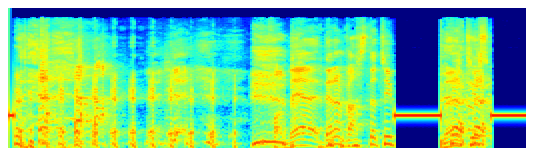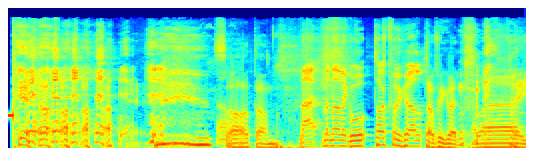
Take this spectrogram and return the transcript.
Det, det er den verste typen. Det er tysk. satan. Nei, men den er god. Takk for i kveld. Takk for i kveld. Hei.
